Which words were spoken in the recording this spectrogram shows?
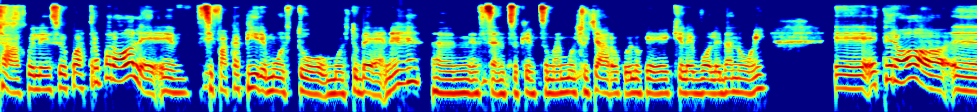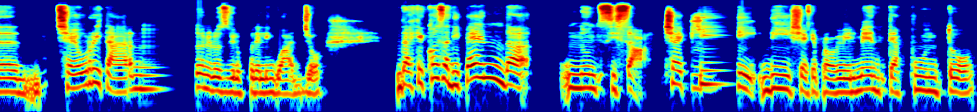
ha quelle sue quattro parole e si fa capire molto, molto bene, eh, nel senso che insomma è molto chiaro quello che, che lei vuole da noi, eh, però eh, c'è un ritardo nello sviluppo del linguaggio. Da che cosa dipenda non si sa. C'è chi mm. dice che probabilmente appunto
